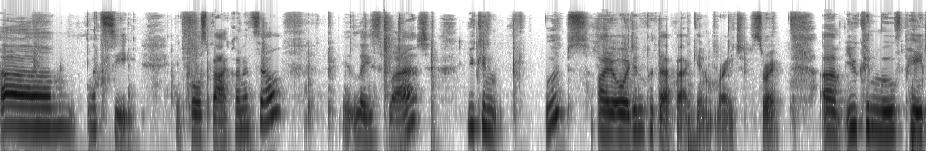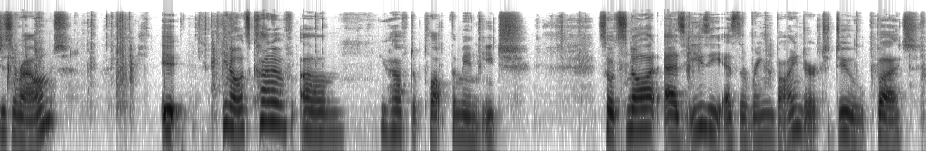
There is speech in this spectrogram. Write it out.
Um, let's see. It folds back on itself. It lays flat. You can, oops, I, oh, I didn't put that back in right. Sorry. Um, you can move pages around. It, you know, it's kind of, um, you have to plop them in each. So it's not as easy as the ring binder to do, but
